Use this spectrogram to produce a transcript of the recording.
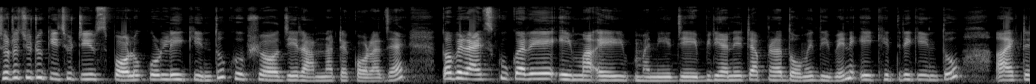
ছোট ছোট কিছু টিপস ফলো করলেই কিন্তু খুব সহজে রান্নাটা করা যায়। তবে রাইস কুকারে এই এই মানে যে বিরিয়ানিটা আপনারা দমে দিবেন, এই ক্ষেত্রে কিন্তু একটা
